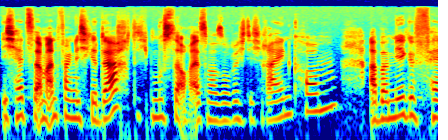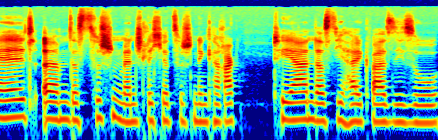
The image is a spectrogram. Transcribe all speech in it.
ich hätte es am Anfang nicht gedacht. Ich musste auch erstmal so richtig reinkommen. Aber mir gefällt ähm, das Zwischenmenschliche zwischen den Charakteren, dass die halt quasi so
